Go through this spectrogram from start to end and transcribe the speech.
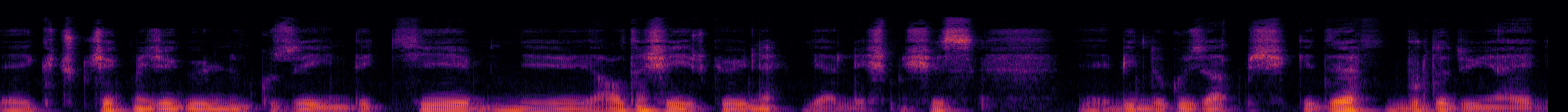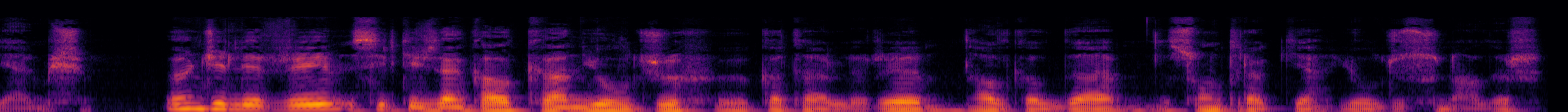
e, Küçükçekmece Gölü'nün kuzeyindeki Altınşehir köyüne yerleşmişiz. 1962'de burada dünyaya gelmişim. Önceleri Sirkeci'den kalkan yolcu Katarları Halkalı'da Son Trakya yolcusunu alır.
